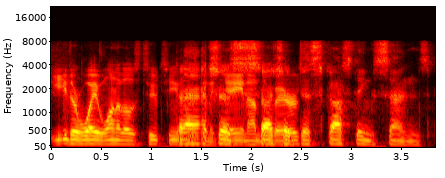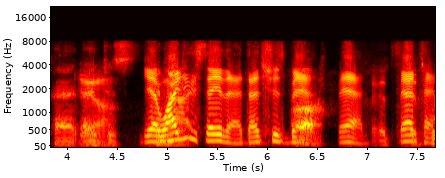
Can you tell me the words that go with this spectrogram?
either way, one of those two teams is going That's to just gain on the such a disgusting sentence, Pat. Yeah. I just Yeah, why do you say that? That's just bad. Ugh. bad. It's, Bad it's Pat.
